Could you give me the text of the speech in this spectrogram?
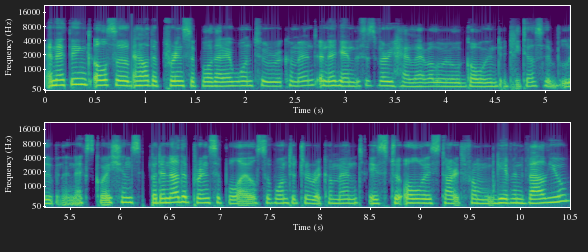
And I think also another principle that I want to recommend, and again, this is very high level, we will go into details, I believe, in the next questions. But another principle I also wanted to recommend is to always start from given value.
